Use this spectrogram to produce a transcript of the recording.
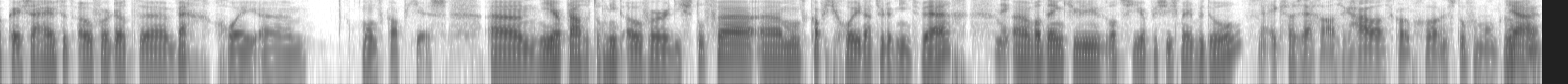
Oké, zij heeft het over dat eh, weggooi ehm, mondkapjes. Ehm, hier praten we toch niet over die stoffen eh, mondkapjes, die gooi je natuurlijk niet weg. Nee. Eh, wat denken jullie wat ze hier precies mee bedoelt? Ja, ik zou zeggen, als ik haar was, koop gewoon een stoffen mondkapje. Ja.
